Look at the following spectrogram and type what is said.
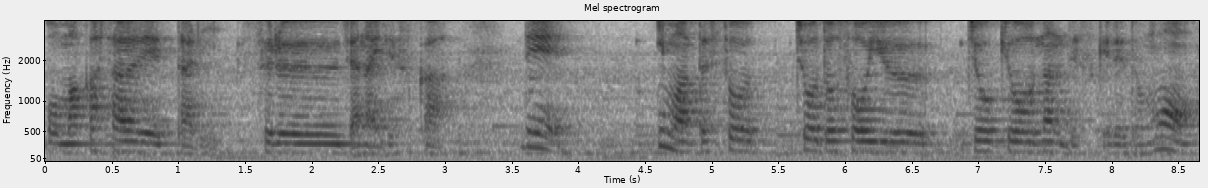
を任されたりするじゃないですか。で今私そうちょうどそういう状況なんですけれども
